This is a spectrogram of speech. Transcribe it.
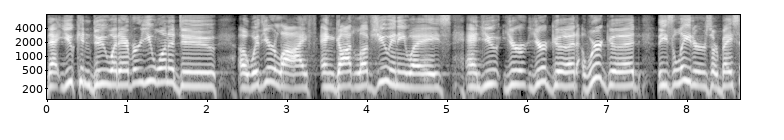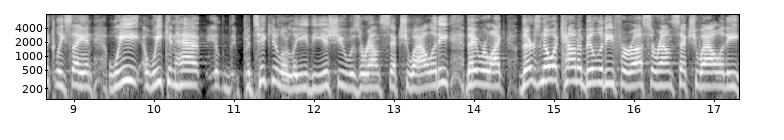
that you can do whatever you want to do uh, with your life and God loves you anyways and you you're you're good we're good. These leaders are basically saying we we can have particularly the issue was around sexuality. They were like there's no accountability for us around sexuality.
